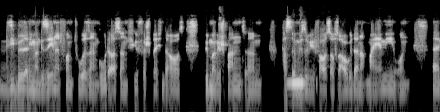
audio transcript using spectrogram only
die Bilder, die man gesehen hat von Tour, sahen gut aus, sahen vielversprechend aus. Bin mal gespannt. Ähm, passt irgendwie so wie Faust aufs Auge da nach Miami und äh,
